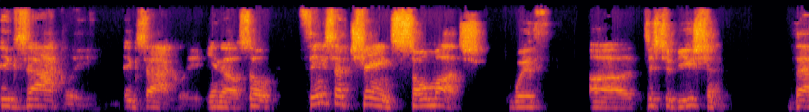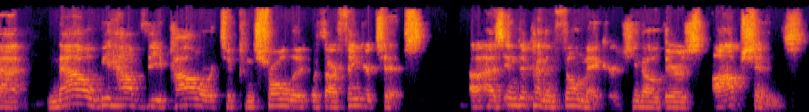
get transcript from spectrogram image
Exactly, exactly. You know, so things have changed so much with uh, distribution that now we have the power to control it with our fingertips uh, as independent filmmakers. You know, there's options,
